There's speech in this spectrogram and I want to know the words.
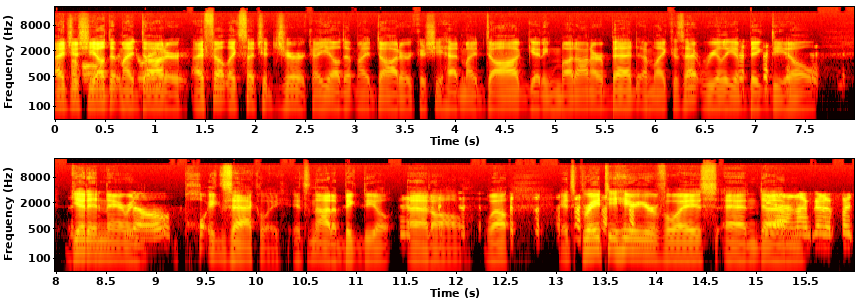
I just yelled at my daughter. I felt like such a jerk. I yelled at my daughter because she had my dog getting mud on our bed. I'm like, is that really a big deal? Get in there and No. po- exactly. It's not a big deal at all. Well, it's great to hear your voice and Yeah, um, and I'm going to put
